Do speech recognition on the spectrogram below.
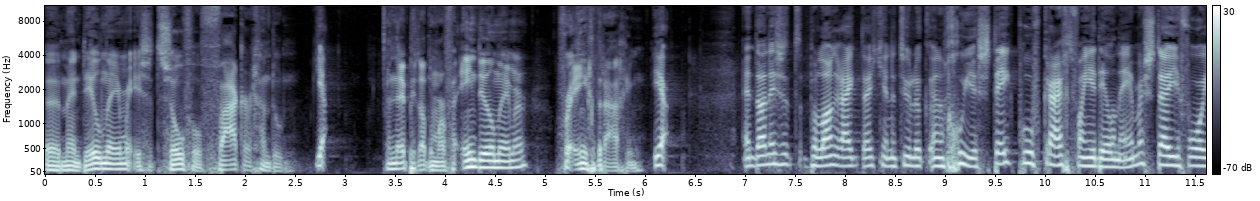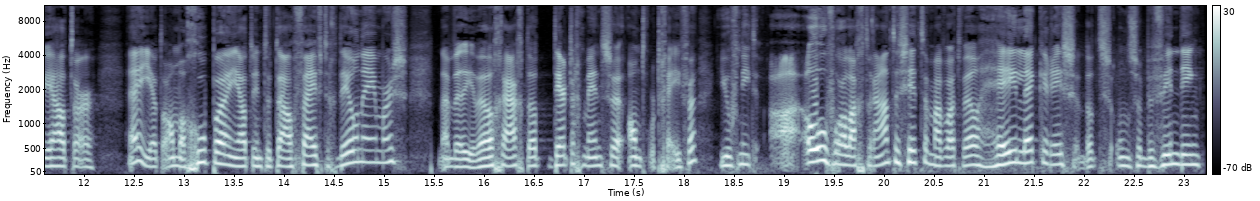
eh, mijn deelnemer is het zoveel vaker gaan doen. Ja. En dan heb je dat nog maar voor één deelnemer, voor één gedraging. En dan is het belangrijk dat je natuurlijk een goede steekproef krijgt van je deelnemers. Stel je voor, je had er, je had allemaal groepen en je had in totaal 50 deelnemers. Dan wil je wel graag dat 30 mensen antwoord geven. Je hoeft niet overal achteraan te zitten, maar wat wel heel lekker is, dat is onze bevinding,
